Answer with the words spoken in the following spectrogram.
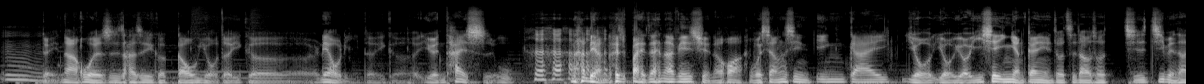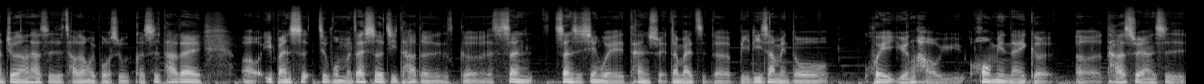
嗯，对。那或者是它是一个高油的一个料理的一个原态食物，那两个摆在那边选的话，我相信应该有有有一些营养概念都知道说，其实基本上就算它是超商微波食物，可是它在呃一般设就我们在设计它的这个膳膳食纤维、碳水、蛋白质的比例上面都会远好于后面那一个。呃，它虽然是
